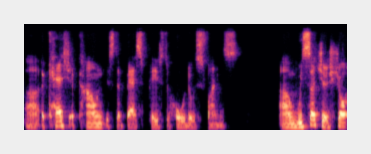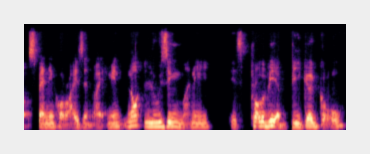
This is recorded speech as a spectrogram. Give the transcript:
uh, a cash account is the best place to hold those funds. Um, with such a short spending horizon, right? I mean, not losing money is probably a bigger goal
